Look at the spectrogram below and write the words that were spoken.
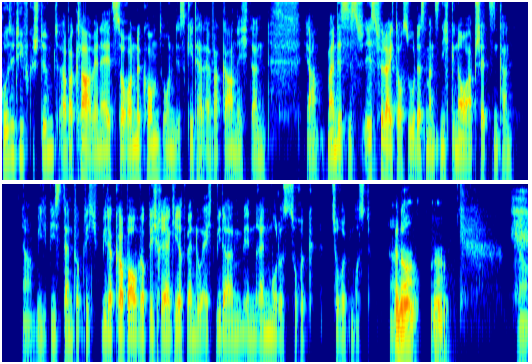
positiv gestimmt, aber klar, wenn er jetzt zur Runde kommt und es geht halt einfach gar nicht, dann, ja, meine, das ist, ist vielleicht auch so, dass man es nicht genau abschätzen kann. Ja, wie es dann wirklich, wie der Körper auch wirklich reagiert, wenn du echt wieder im, in Rennmodus zurück, zurück musst. Ja. Genau. Ja. ja.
